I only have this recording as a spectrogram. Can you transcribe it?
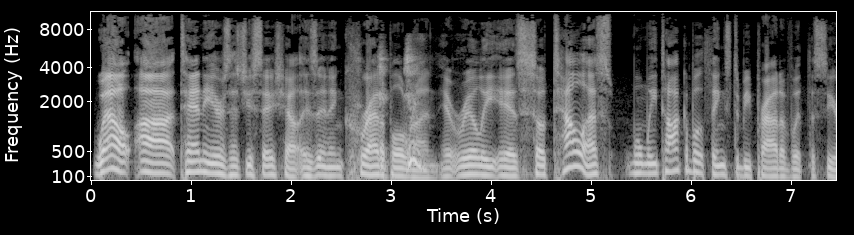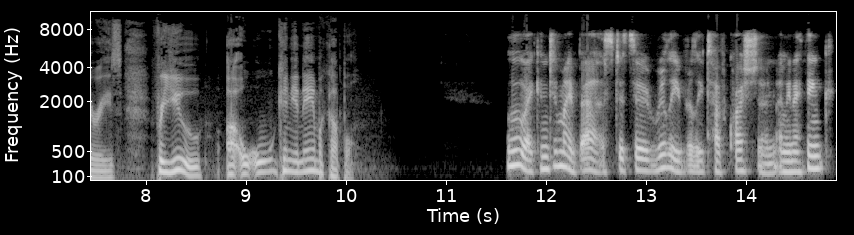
Well, uh, 10 years, as you say, Shell, is an incredible run. It really is. So tell us, when we talk about things to be proud of with the series, for you, uh, can you name a couple? Ooh, I can do my best. It's a really, really tough question. I mean, I think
